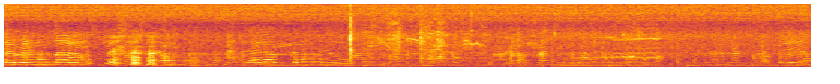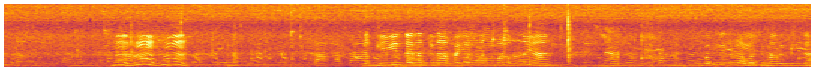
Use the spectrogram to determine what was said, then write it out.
Ay, wala nang talo. Lalapit ka lang sa'yo. Hmm, hmm, hmm. Naghihintay ng tinapay yung mga manok na yan. Ba't hindi naman si Mariminda?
